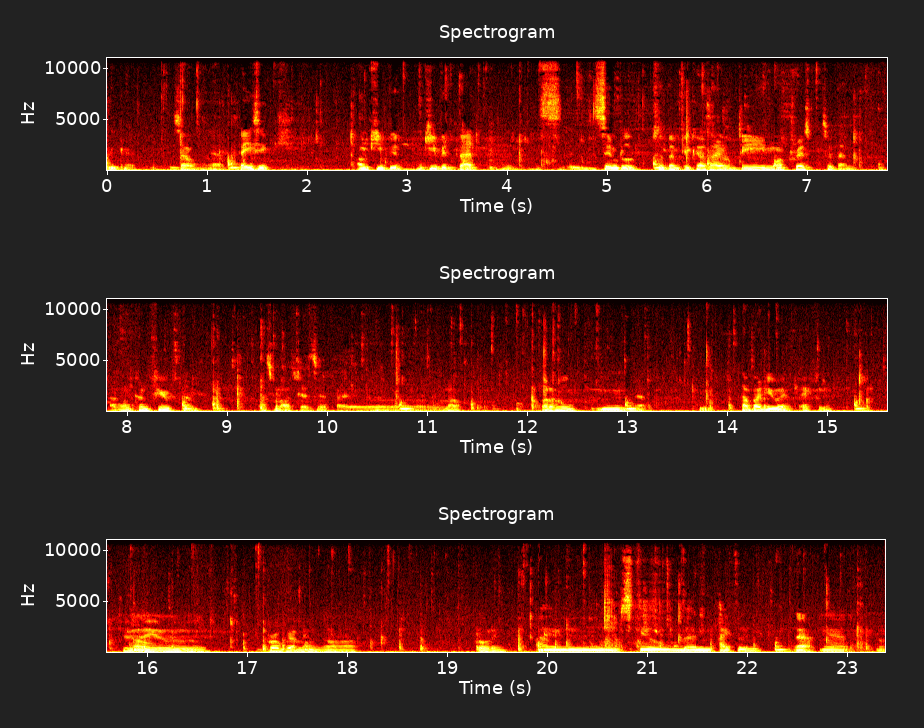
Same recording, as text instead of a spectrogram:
Okay. so yeah, basic. I'll keep it keep it that simple to them because I will be more crisp to them. I won't confuse them as much as if I uh, know what I mean. Mm. How about you actually? Do Um, you programming or coding? I'm still learning Python. Yeah. Yeah. uh,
